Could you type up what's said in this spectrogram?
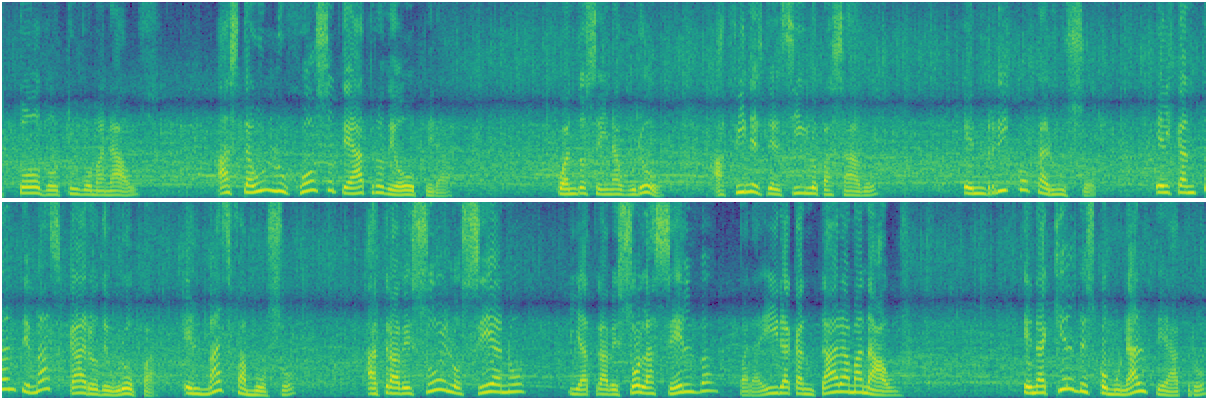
Todo tuvo Manaus, hasta un lujoso teatro de ópera. Cuando se inauguró, a fines del siglo pasado, Enrico Caruso, el cantante más caro de Europa, el más famoso, atravesó el océano y atravesó la selva para ir a cantar a Manaus. En aquel descomunal teatro,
